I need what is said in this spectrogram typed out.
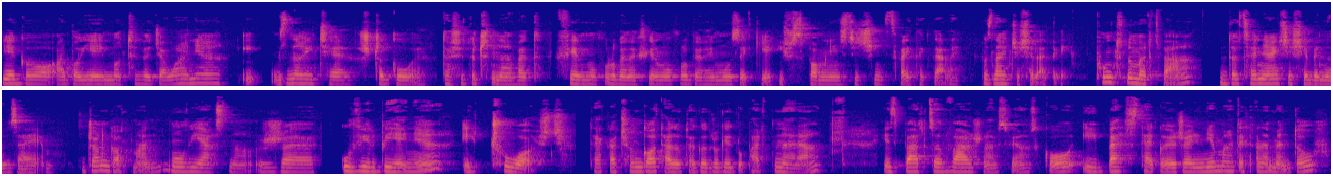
jego albo jej motywy działania i znajcie szczegóły. To się tyczy nawet filmów, ulubionych filmów, ulubionej muzyki, jakichś wspomnień z dzieciństwa itd. Tak Poznajcie się lepiej. Punkt numer dwa. Doceniajcie siebie nawzajem. John Gottman mówi jasno, że uwielbienie i czułość, taka ciągota do tego drugiego partnera, jest bardzo ważna w związku i bez tego, jeżeli nie ma tych elementów,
